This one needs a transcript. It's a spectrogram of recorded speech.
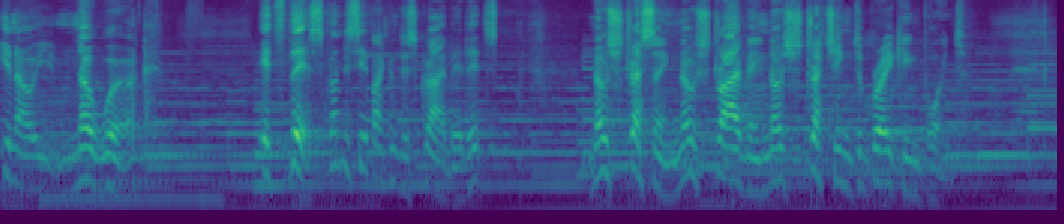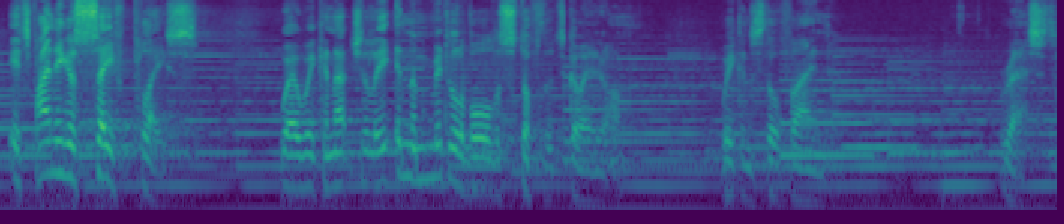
you know, no work. It's this. Let me see if I can describe it. It's no stressing, no striving, no stretching to breaking point. It's finding a safe place where we can actually, in the middle of all the stuff that's going on, we can still find rest.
